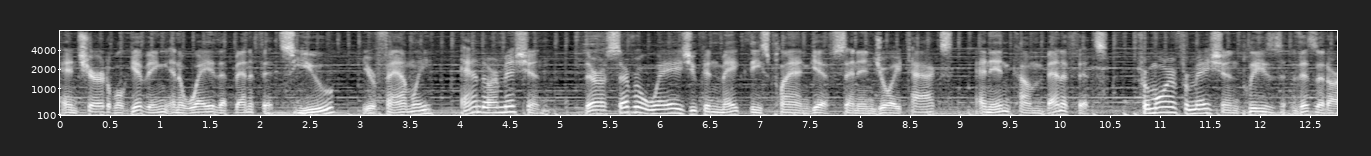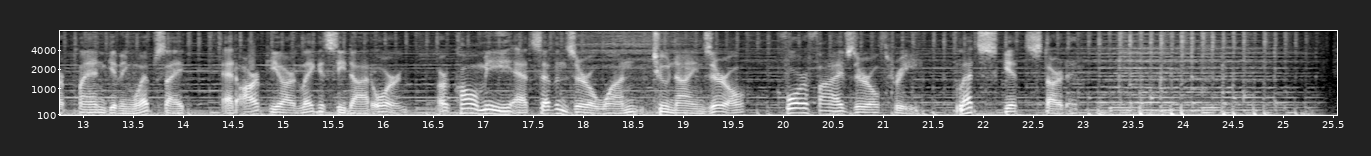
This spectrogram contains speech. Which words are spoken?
and charitable giving in a way that benefits you, your family, and our mission. There are several ways you can make these plan gifts and enjoy tax and income benefits. For more information, please visit our plan giving website at rprlegacy.org or call me at 701 290 4503. Let's get started.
